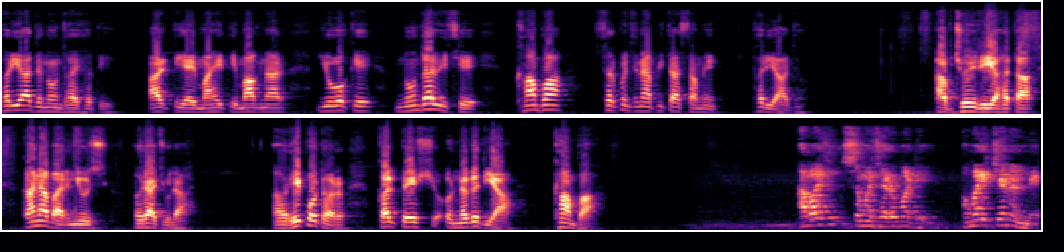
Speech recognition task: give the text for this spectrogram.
ફરિયાદ નોંધાઈ હતી. આરટીઆઈ માહિતી માગનાર યુવકે નોંધાવી છે ખાંભા સરપંચના પિતા સામે ફરિયાદ. આપ જોઈ રહ્યા હતા કાનાબાર ન્યૂઝ રાજુલા. રિપોર્ટર કલ્પેશ નગદિયા, ખાંભા. આવા જ સમાચારો માટે અમારી ચેનલને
